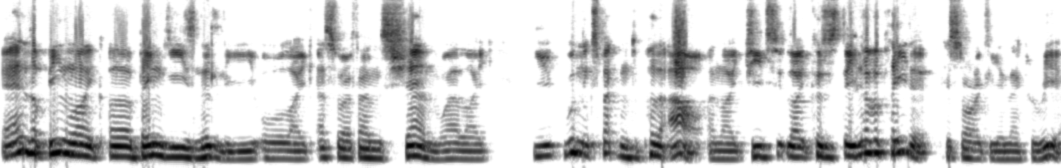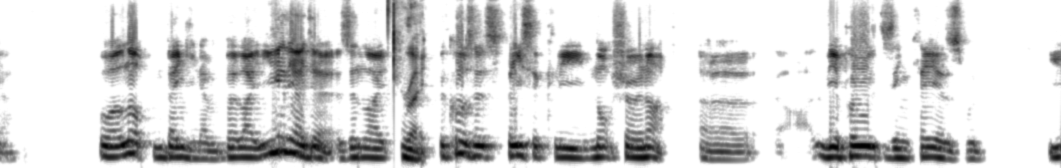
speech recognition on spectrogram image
It ended up being like uh, Bengi's Nidalee or like SOFM's Shen, where like you wouldn't expect them to pull it out, and like G2, like because they never played it historically in their career. Well, not Bengi never, but like you get the idea, as in like Right. because it's basically not showing up. Uh, the opposing players would you,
